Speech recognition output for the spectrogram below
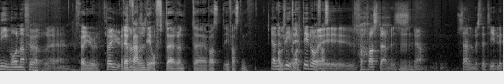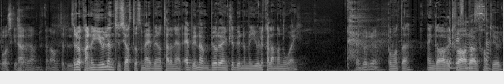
ni måneder før, uh, før jul. før jul. Og det er sant? veldig ofte rundt uh, fast, i fasten. Ja, det blir jo alltid alltid da i fast. i fa- faste. Hvis, Mm. ja. Selv hvis det er tidlig påske, så Ja. ja, det kan av og til bli Så da kan jo juleentusiaster som jeg begynne å telle ned. Jeg begynner, burde jo egentlig begynne med julekalender nå, jeg. Det burde du. På en måte. En gave hver dag fram til jul.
